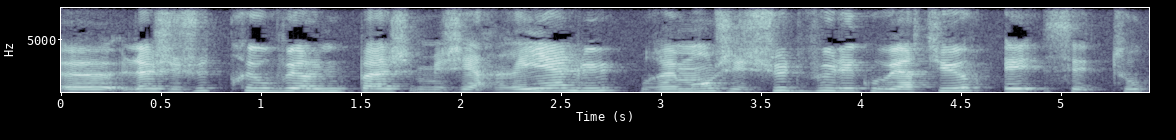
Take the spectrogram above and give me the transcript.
euh, là, j'ai juste préouvert une page, mais j'ai rien lu. Vraiment, j'ai juste vu les couvertures et c'est tout.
